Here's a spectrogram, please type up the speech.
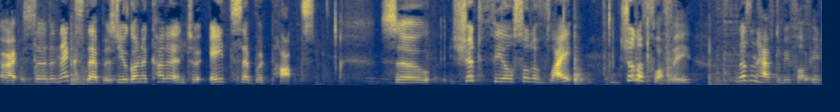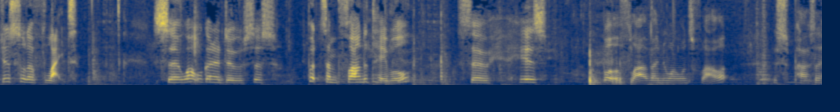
All right, so the next step is you're gonna cut it into eight separate parts. So it should feel sort of light, sort of fluffy. It doesn't have to be fluffy, just sort of light. So what we're gonna do is just put some flour on the table. So here's a bowl of flour. If anyone wants flour, just pass it.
